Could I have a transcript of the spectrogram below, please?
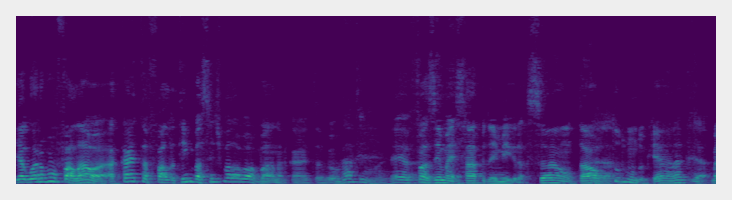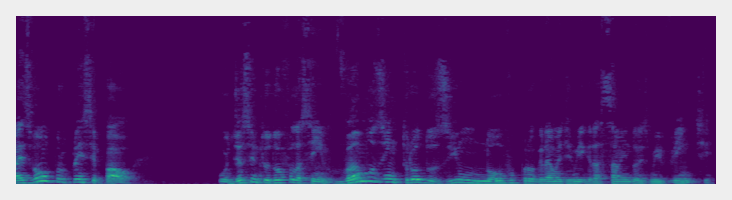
E agora vamos falar, ó, a carta fala, tem bastante balababá na carta, viu? Ah, tem muito. É, fazer mais rápido a imigração tal, É. todo mundo quer, né? É. Mas vamos pro principal. O Justin Trudeau falou assim: vamos introduzir um novo programa de imigração em 2020,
